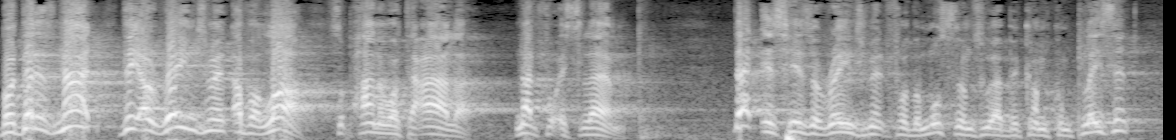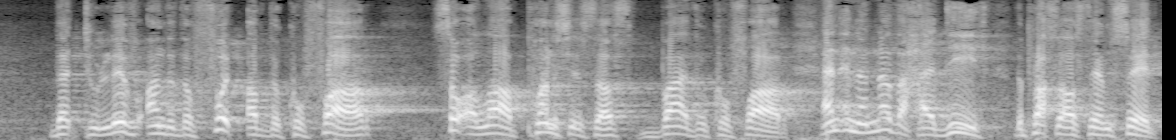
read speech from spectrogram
But that is not the arrangement of Allah subhanahu wa ta'ala, not for Islam. That is his arrangement for the Muslims who have become complacent, that to live under the foot of the kuffar, so Allah punishes us by the kuffar. And in another hadith, the Prophet said,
